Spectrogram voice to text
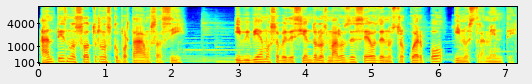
Antes nosotros nos comportábamos así, y vivíamos obedeciendo los malos deseos de nuestro cuerpo y nuestra mente.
